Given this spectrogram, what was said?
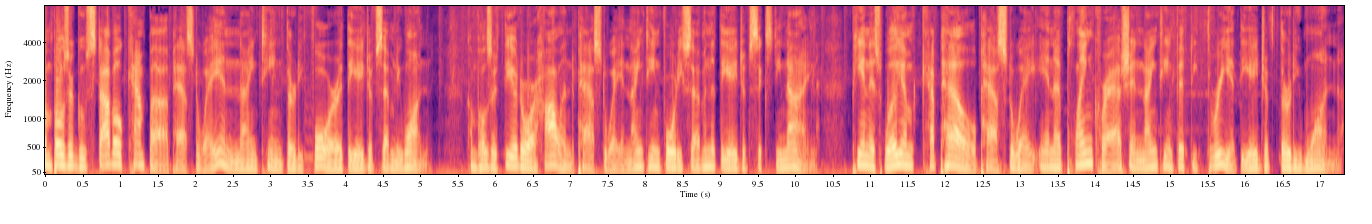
Composer Gustavo Campa passed away in 1934 at the age of 71. Composer Theodore Holland passed away in 1947 at the age of 69. Pianist William Kapell passed away in a plane crash in 1953 at the age of 31.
